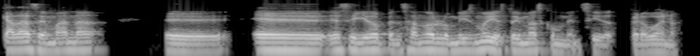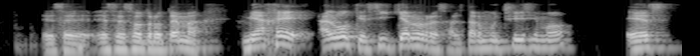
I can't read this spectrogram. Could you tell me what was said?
cada semana eh, he, seguido pensando lo mismo y estoy más convencido. Pero bueno, ese, ese es otro tema. Miaje, algo que sí quiero resaltar muchísimo es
